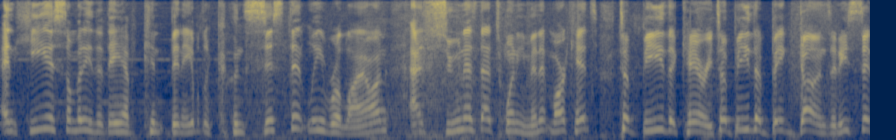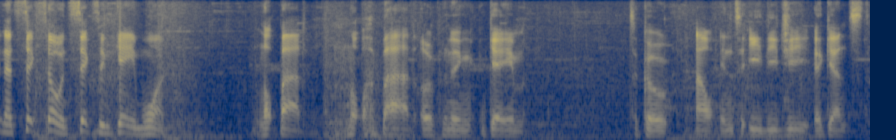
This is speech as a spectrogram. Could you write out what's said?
and he is somebody that they have been able to consistently rely on as soon as that 20 minute mark hits to be the carry, to be the big guns, and he's sitting at 6 0 and 6 in game one. Not bad. Not a bad opening game to go out into EDG against.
